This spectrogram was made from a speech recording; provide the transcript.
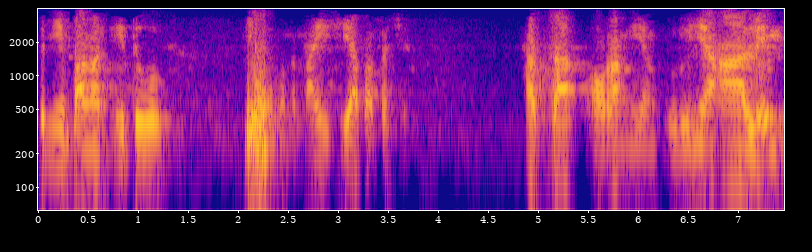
Penyimpangan itu bisa mengenai siapa saja. Hatta orang yang dulunya alim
